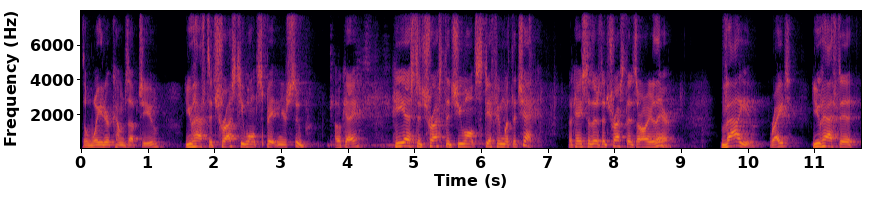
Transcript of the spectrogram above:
the waiter comes up to you. You have to trust he won't spit in your soup, okay? He has to trust that you won't stiff him with the check, okay? So there's a trust that's already there. Value, right? You have to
